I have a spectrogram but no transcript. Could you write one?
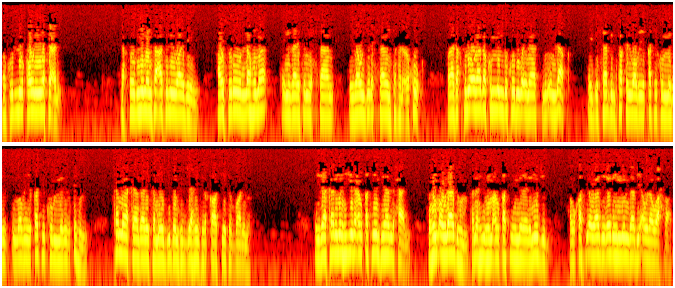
فكل قول وفعل يحصل به منفعة للوالدين أو سرور لهما فإن ذلك من إحسان إذا وجد الإحسان انتفى العقوق. ولا تقتلوا أولادكم من ذكور وإناث من إملاق أي بسبب الفقر وضيقتكم من, وضيقتكم من رزقهم كما كان ذلك موجودا في الجاهلية القاسية الظالمة. إذا كانوا منهيين عن قتلهم في هذه الحال وهم أولادهم فنهيهم عن قتلهم بغير موجب أو قتل أولاد غيرهم من باب أولى وأحرى.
